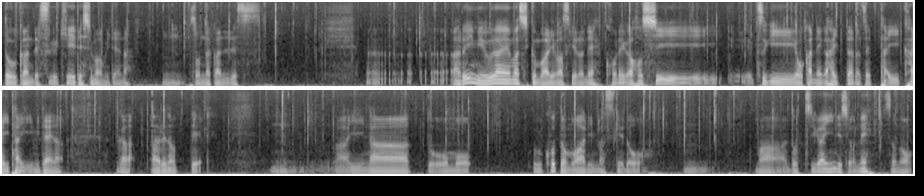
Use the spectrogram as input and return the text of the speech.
と浮かんですぐ消えてしまうみたいな、うん、そんな感じです。ある意味羨ましくもありますけどね、これが欲しい、次お金が入ったら絶対買いたいみたいながあるのって、うん、まあいいなと思うこともありますけど、うん、まあどっちがいいんでしょうね。その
